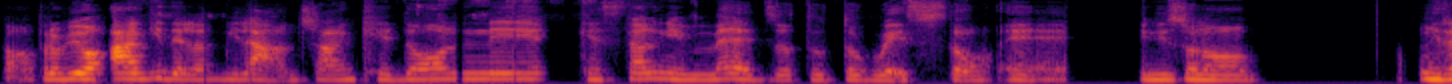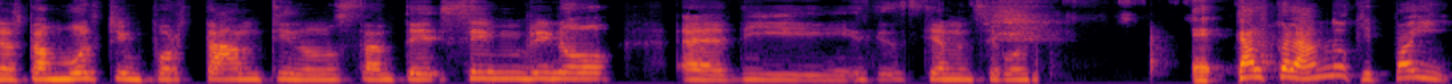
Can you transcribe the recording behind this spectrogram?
No, proprio aghi della bilancia, anche donne che stanno in mezzo a tutto questo e quindi sono in realtà molto importanti nonostante sembrino eh, di, stiano in secondo eh, calcolando che poi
